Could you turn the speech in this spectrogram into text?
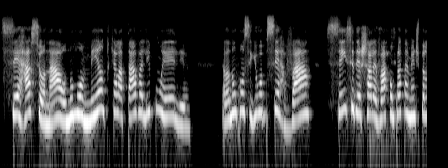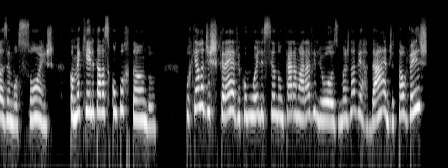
ser racional no momento que ela estava ali com ele. Ela não conseguiu observar, sem se deixar levar completamente pelas emoções, como é que ele estava se comportando. Porque ela descreve como ele sendo um cara maravilhoso, mas na verdade, talvez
